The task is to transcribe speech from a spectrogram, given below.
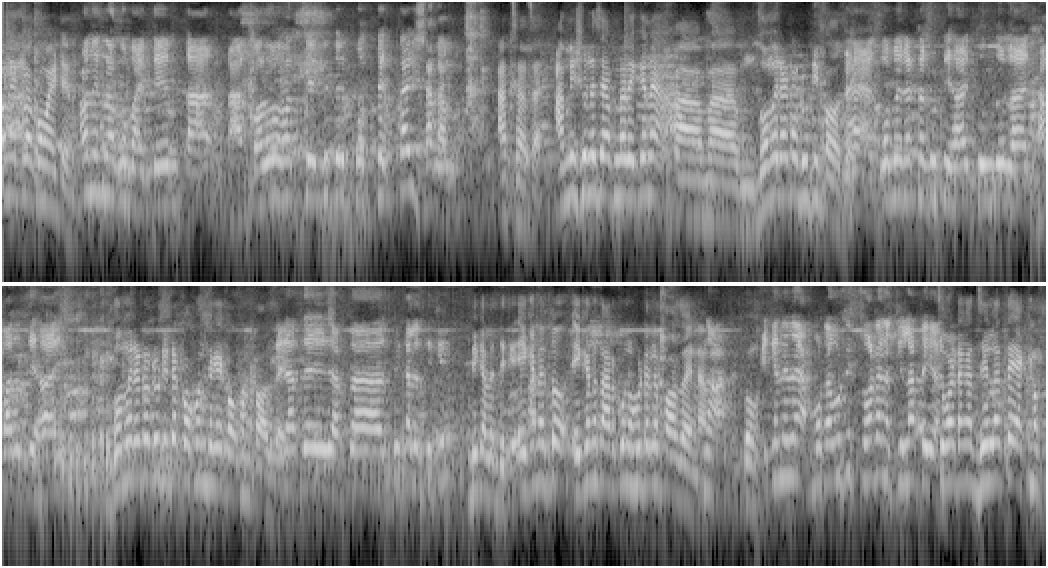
অনেক রকম আইটেম অনেক রকম আইটেম তার তারপরেও হচ্ছে এর ভিতরে প্রত্যেকটাই সাদা আচ্ছা আচ্ছা। আমি শুনেছি আপনার এখানে গমের আটা রুটি পাওয়া যায়। হ্যাঁ গমের একটা রুটি হয় তুন্দুল হয় খাবার রুটি হয়। গমের আটা রুটিটা কখন থেকে কখন পাওয়া যায়? এটাতে আপনার বিকালের দিকে। বিকালের দিকে। এখানে তো এখানে তো আর কোনো হোটেলে পাওয়া যায় না। না এখানে না মোটামুটি চুয়াডাঙ্গা জেলাতেই আছে। চুয়াডাঙ্গা জেলাতে একমাত্র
